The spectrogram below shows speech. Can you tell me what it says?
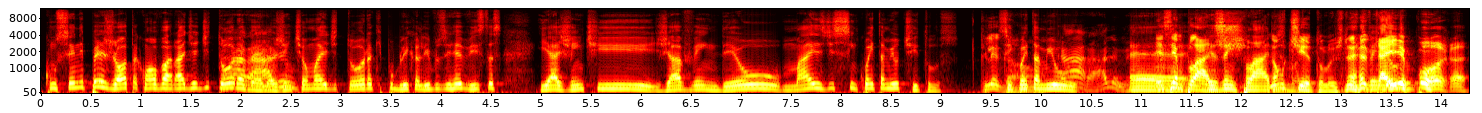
com CNPJ, com alvará de editora, velho. A Caralho. gente é uma editora que publica livros e revistas e a gente já vendeu mais de 50 mil títulos. Que legal. 50 mil Caralho, é, exemplares. exemplares, Não mano. títulos, né? Vendeu- Porque aí, porra.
